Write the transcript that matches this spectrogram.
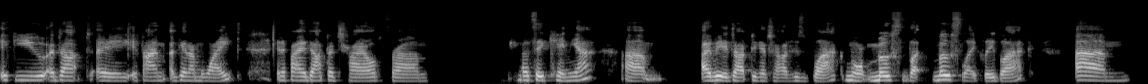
if you adopt a, if I'm, again, I'm white, and if I adopt a child from, let's say Kenya, um, I'd be adopting a child who's black, more most most likely black. Um,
